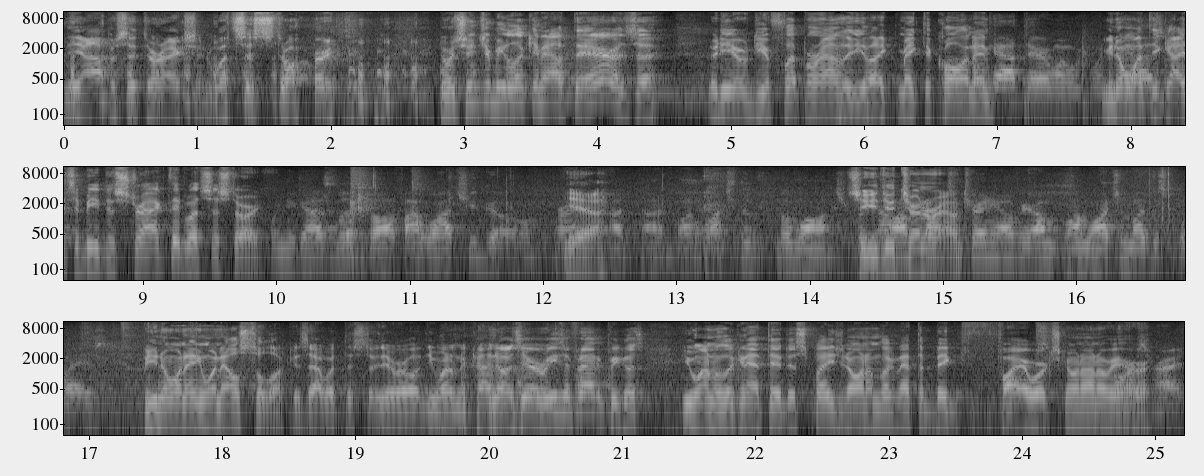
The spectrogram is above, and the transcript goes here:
the opposite direction. What's the story? Shouldn't you be looking out there? As a, or do you do you flip around? Or you like make the call and then out there when, when you don't want the guys, guys to be distracted? What's the story? When you guys lift off, I watch you go. Right? Yeah. I, I, I watch the, the launch. So you But do no, turn I'm around. concentrating over here. I'm, I'm watching my displays. But you don't want anyone else to look. Is that what the sto- they you want them to? kind- No, is there a reason for that? Because you want them looking at their displays. You don't want them looking at the big fireworks going on over Of here. course, or- right,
